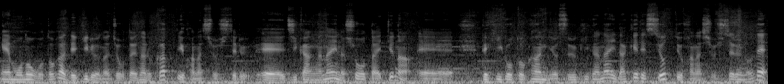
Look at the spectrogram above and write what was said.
え物事ができるような状態になるかっていう話をしてる、えー、時間がないの正体っていうのは、えー、出来事管理をする気がないだけですよっていう話をしてるので、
